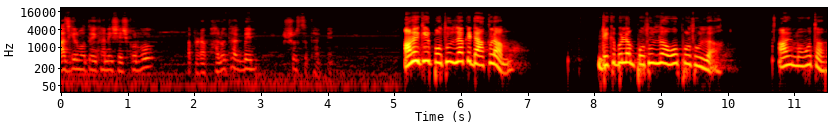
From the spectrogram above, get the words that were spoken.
আজকের মতো এখানেই শেষ করব। আপনারা ভালো থাকবেন, সুস্থ থাকবেন। আমি গিয়ে পতুলদাকে ডাকলাম? ডেকে বললাম পতুলদা ও পতুলদা আমি মমতা।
